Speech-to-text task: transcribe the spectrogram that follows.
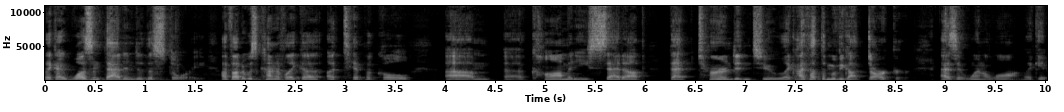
Like I wasn't that into the story. I thought it was kind of like a, a typical um, uh, comedy setup that turned into like I thought the movie got darker as it went along. Like it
